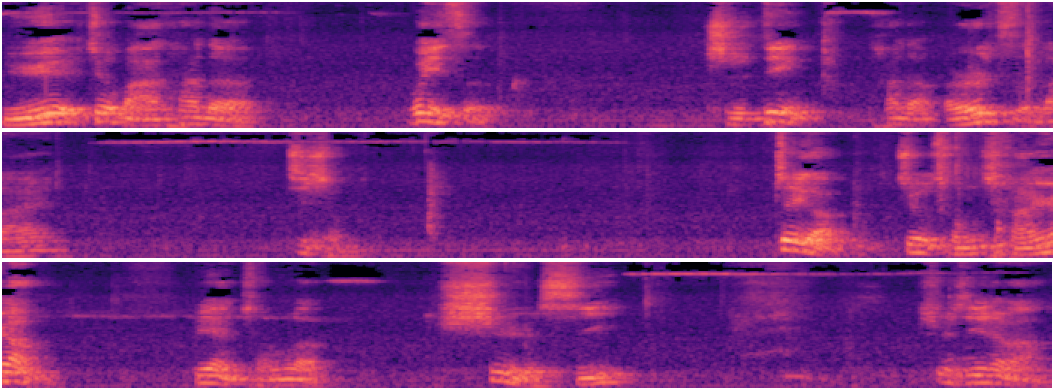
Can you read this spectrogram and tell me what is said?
禹就把他的位子指定他的儿子来继承，这个就从禅让变成了世袭。世袭什么？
